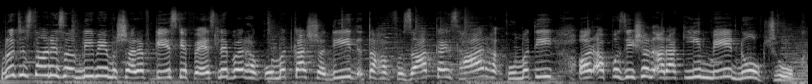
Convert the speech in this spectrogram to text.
بلوچستان اسمبلی میں مشرف کیس کے فیصلے پر حکومت کا شدید تحفظات کا اظہار، حکومتی اور اپوزیشن اراکین میں نوک جھوک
